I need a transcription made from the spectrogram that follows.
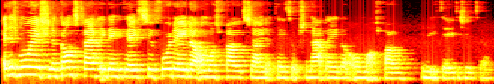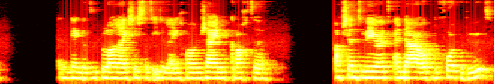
Het is mooi als je een kans krijgt. Ik denk het heeft zijn voordelen om als vrouw te zijn. Het heeft ook zijn nadelen om als vrouw in de IT te zitten. En ik denk dat het belangrijkste is dat iedereen gewoon zijn krachten accentueert en daarop de voortborduurt.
